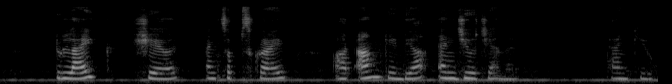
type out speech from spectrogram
to like, share and subscribe और Ank India N G O channel. Thank you.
